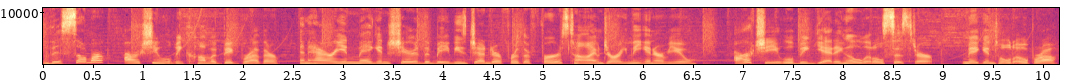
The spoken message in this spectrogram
This summer, Archie will become a big brother, and Harry and Meghan shared the baby's gender for the first time during the interview. Archie will be getting a little sister. Meghan told Oprah,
